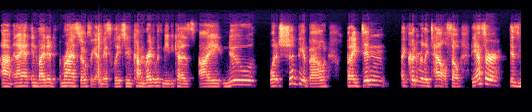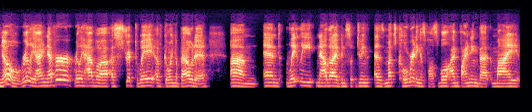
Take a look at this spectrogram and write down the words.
Um, and I had invited Mariah Stokes again, basically, to come and write it with me because I knew what it should be about, but I didn't, I couldn't really tell. So the answer is no, really. I never really have a, a strict way of going about it. Um, and lately, now that I've been doing as much co-writing as possible, I'm finding that my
